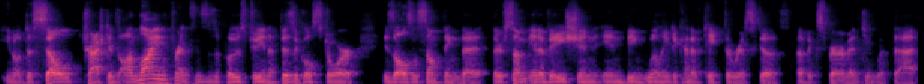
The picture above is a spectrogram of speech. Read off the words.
you know to sell trash cans online, for instance, as opposed to in a physical store, is also something that there's some innovation in being willing to kind of take the risk of of experimenting with that.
